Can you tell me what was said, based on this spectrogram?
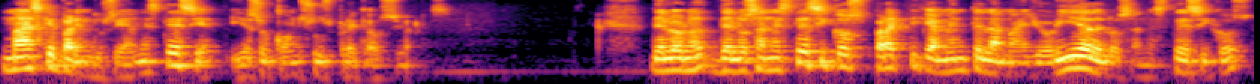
más que para inducir anestesia, y eso con sus precauciones. De, los anestésicos, prácticamente la mayoría de los anestésicos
